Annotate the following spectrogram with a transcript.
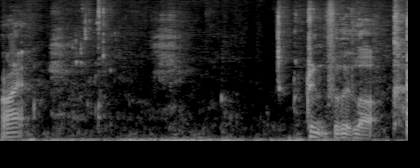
Right. Drink for good luck.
